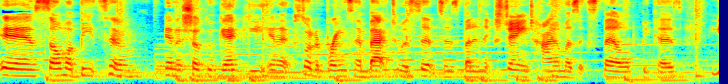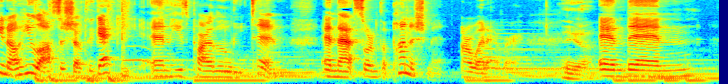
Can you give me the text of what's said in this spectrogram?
and Soma beats him in a Shokugeki, and it sort of brings him back to his senses. But in exchange, Hayama's expelled because you know he lost a Shokugeki, and he's part of the Elite Ten, and that's sort of the punishment or whatever yeah. and then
